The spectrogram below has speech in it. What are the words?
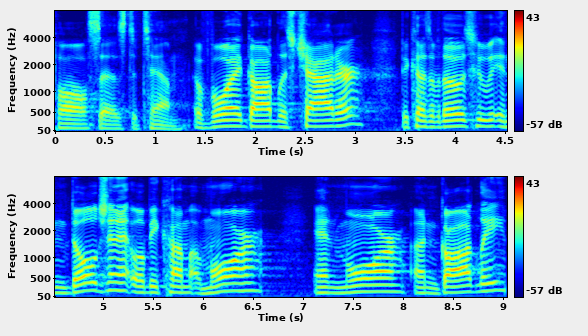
Paul says to Tim. Avoid godless chatter, because of those who indulge in it will become more and more ungodly.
